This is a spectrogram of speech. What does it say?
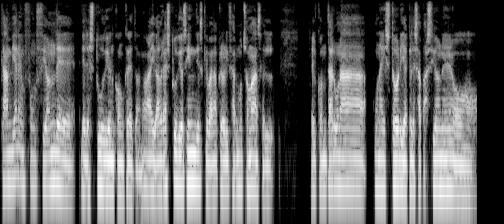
cambian en función de, del estudio en concreto, ¿no? Hay, habrá estudios indies que van a priorizar mucho más el, contar una, historia que les apasione o,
